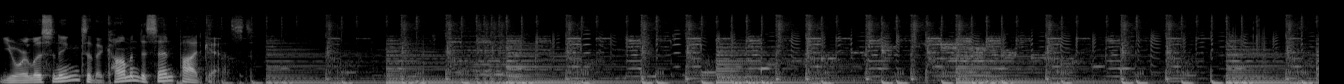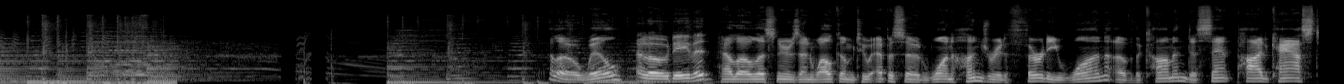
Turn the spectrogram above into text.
You're listening to the Common Descent Podcast. Hello, Will. Hello, David. Hello, listeners, and welcome to episode 131 of the Common Descent Podcast.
